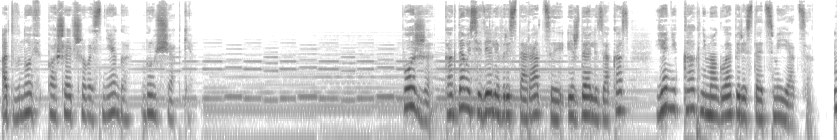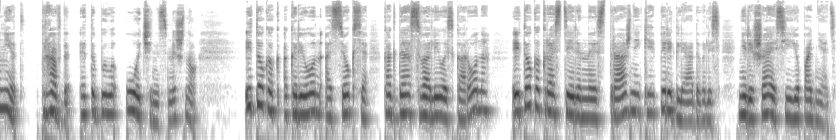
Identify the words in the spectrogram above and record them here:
от вновь пошедшего снега брусчатке. Позже, когда мы сидели в ресторации и ждали заказ, я никак не могла перестать смеяться. Нет, правда, это было очень смешно. И то, как Акарион осекся, когда свалилась корона, и то, как растерянные стражники переглядывались, не решаясь ее поднять,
